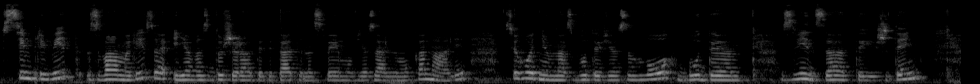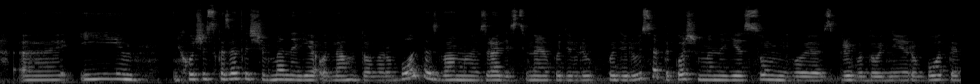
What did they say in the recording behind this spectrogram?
Всім привіт! З вами Ліза, і я вас дуже рада вітати на своєму в'язальному каналі. Сьогодні в нас буде в'язовлог, буде звіт за тиждень. Е, І хочу сказати, що в мене є одна готова робота. З вами з радістю нею поділю, поділюся. Також в мене є сумніви з приводу однієї роботи,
